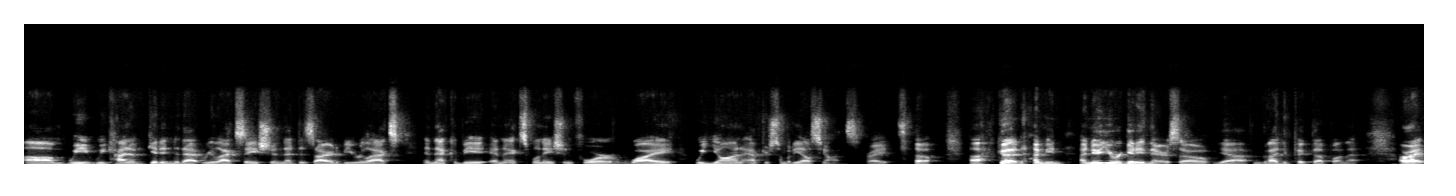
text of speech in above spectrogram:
um, we we kind of get into that relaxation, that desire to be relaxed, and that could be an explanation for why we yawn after somebody else yawns, right? So uh, good. I mean, I knew you were getting there, so yeah, I'm glad you picked up on that. All right,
